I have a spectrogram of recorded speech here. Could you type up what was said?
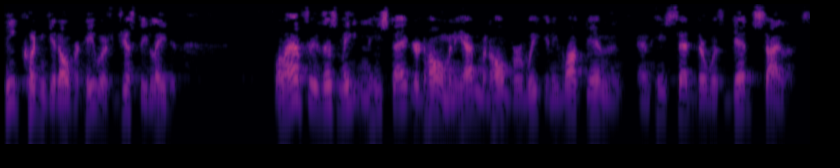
He couldn't get over it. He was just elated. Well, after this meeting, he staggered home and he hadn't been home for a week and he walked in and, and he said there was dead silence.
